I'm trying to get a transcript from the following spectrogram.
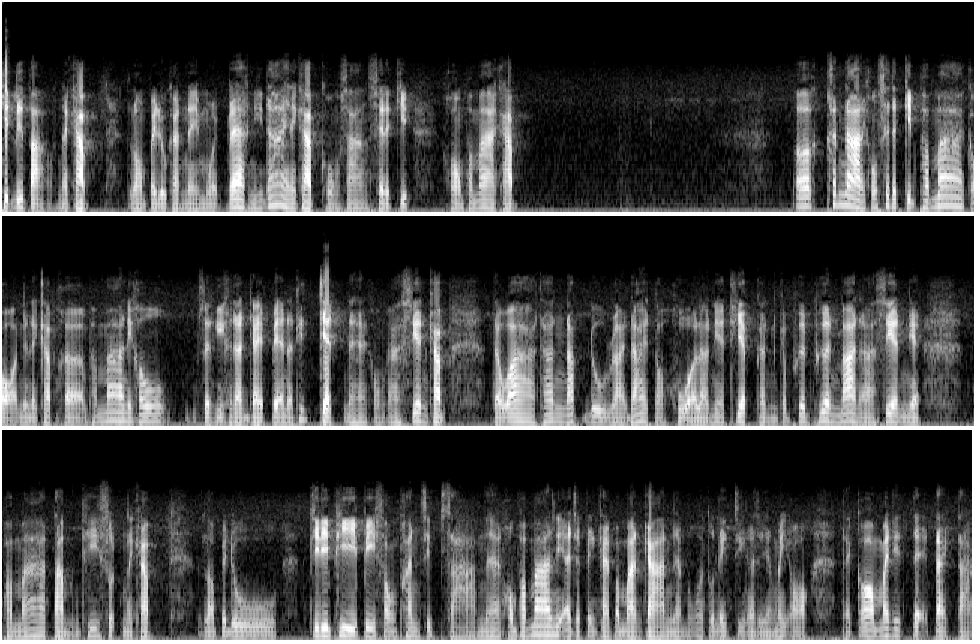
คิดหรือเปล่านะครับ ลองไปดูกันในหมวดแรกนี้ได้นะครับ โครงสร้างเศรษฐกิจของพม่าครับขนาดของเศรษฐกิจพม่าก่อนเนี่ยนะครับพม่านี่เขาเศรษฐกิจขนาดใหญ่เป็นอันดับที่7นะฮะของอาเซียนครับแต่ว่าถ้านับดูรายได้ต่อหัวแล้วเนี่ยเทียบกันกับเพื่อนเพื่อนบ้านอาเซียนเนี่ย ม่าต่ำที่สุดนะครับ เราไปดู GDP ปี 2013 นะฮะของพม่านี่อาจจะเป็นการประมาณการนะเพราะว่าตัวเลขจริงอาจจะยังไม่ออก แต่ก็ไม่ได้แตกต่าง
